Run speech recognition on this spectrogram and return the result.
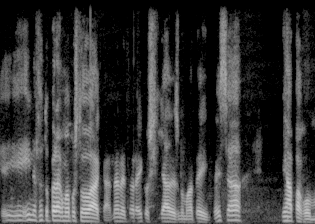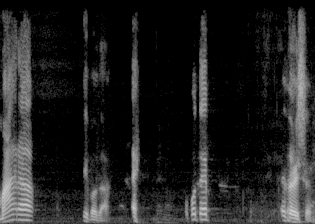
Ε, είναι αυτό το πράγμα όπως το ΆΚΑ. Να είναι τώρα 20.000 νοματέοι μέσα, μια παγωμάρα, τίποτα. Ε, οπότε, εδώ είσαι.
